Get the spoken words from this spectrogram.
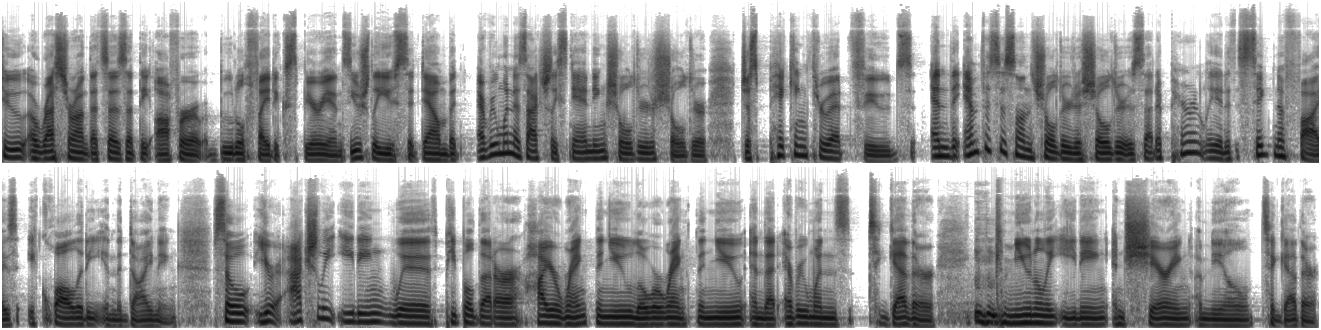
to a restaurant that says that they offer a boodle fight experience, usually you sit down, but everyone is actually standing shoulder to shoulder, just picking through at foods. And the emphasis on shoulder to shoulder is that apparently it signifies equality in the dining. So you're actually eating with people that are higher ranked than you, lower ranked than you, and that everyone's together, mm-hmm. communally eating and sharing a meal together.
